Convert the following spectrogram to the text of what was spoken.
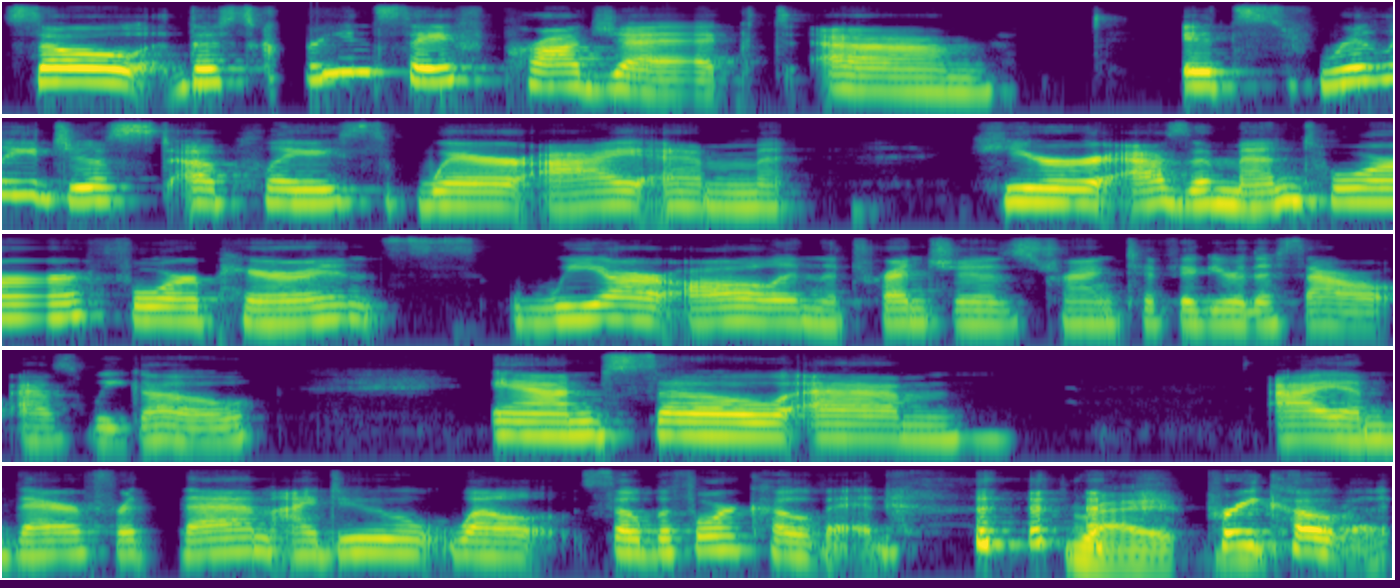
So the Screen Safe project, um, it's really just a place where I am here as a mentor for parents. We are all in the trenches trying to figure this out as we go. And so um, I am there for them. I do, well, so before COVID, Right. pre COVID,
